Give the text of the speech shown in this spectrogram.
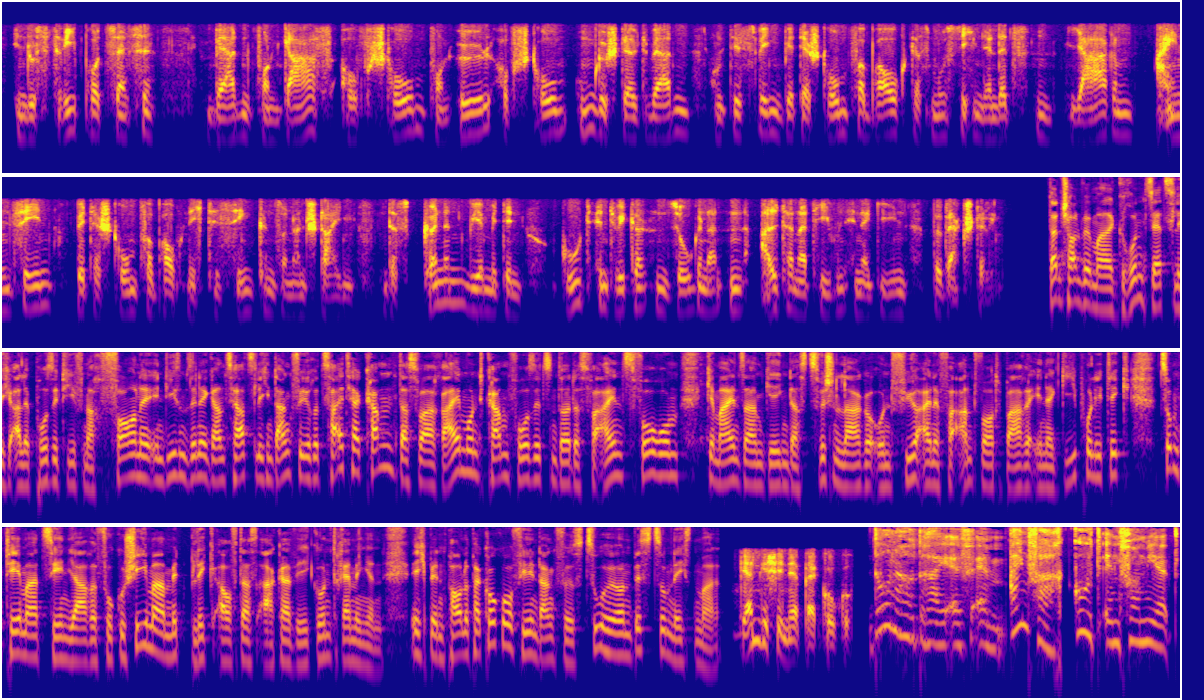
Industrieprozesse werden von Gas auf Strom, von Öl auf Strom umgestellt werden. Und deswegen wird der Stromverbrauch, das musste ich in den letzten Jahren einsehen, wird der Stromverbrauch nicht sinken, sondern steigen. Das können wir mit den gut entwickelten sogenannten alternativen Energien bewerkstelligen. Dann schauen wir mal grundsätzlich alle positiv nach vorne. In diesem Sinne ganz herzlichen Dank für Ihre Zeit, Herr Kamm. Das war Raimund Kamm, Vorsitzender des Vereins Forum, gemeinsam gegen das Zwischenlager und für eine verantwortbare Energiepolitik zum Thema zehn Jahre Fukushima mit Blick auf das AKW Gundremmingen. Ich bin Paulo Percoco. Vielen Dank fürs Zuhören. Bis zum nächsten Mal. Gern geschehen, Herr Percoco. Donau 3 FM. Einfach gut informiert.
